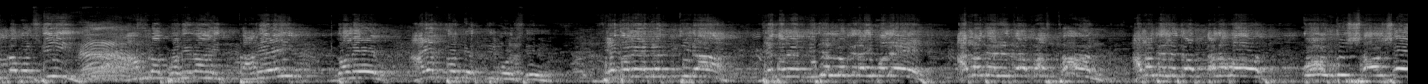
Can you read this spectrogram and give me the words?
আমরা বলছি? আমরা বলি নাই দলের আরেকজন নেত্রী বলছে। যে দলের নেত্রীরা, যে দলের নিজের লোকেরাই বলে, আমাদের নেতা মাস্তান, আমাদের নেতা তালাবত কোন দুঃসাহসে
